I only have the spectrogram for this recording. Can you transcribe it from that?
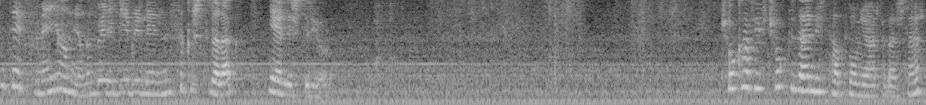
Bir tepsime yan yana böyle birbirlerini sıkıştırarak yerleştiriyorum. Çok hafif, çok güzel bir tatlı oluyor arkadaşlar.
